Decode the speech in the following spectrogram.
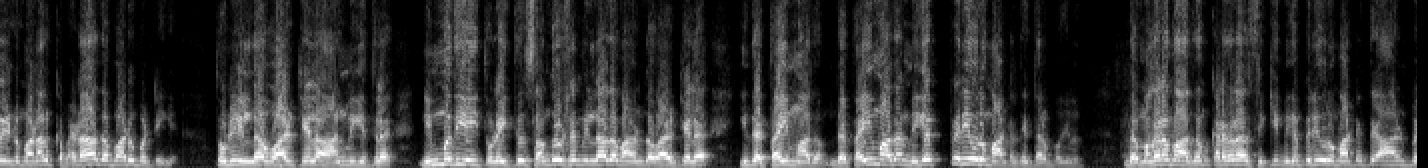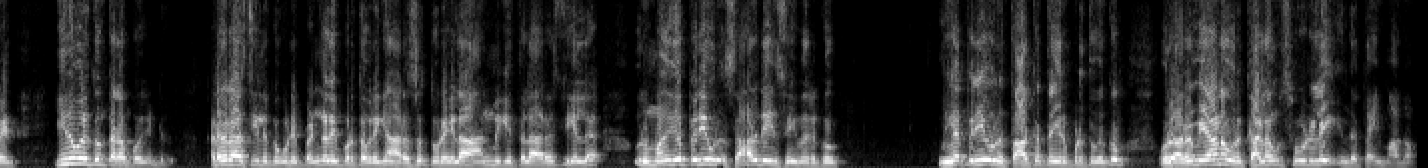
வேண்டுமானால் படாத பாடுபட்டீங்க. தொழிலில் வாழ்க்கையில் ஆன்மீகத்தில் நிம்மதியை தொலைத்து சந்தோஷம் இல்லாத வாழ்ந்த வாழ்க்கையில் இந்த தை மாதம். இந்த தை மாதம் மிகப்பெரிய ஒரு மாற்றத்தை தரப்போகிறது. இந்த மகர மாதம் கடகராசிக்கு மிகப்பெரிய ஒரு மாற்றத்தை ஆண் பெண் இருவருக்கும் தரப்போகின்றது. கடகராசியில் இருக்கக்கூடிய பெண்களை பொறுத்த வரைக்கும் அரசு துறையில் ஆன்மீகத்தில் அரசியலில் ஒரு மிகப்பெரிய ஒரு சாதனையை செய்வதற்கும் மிகப்பெரிய ஒரு தாக்கத்தை ஏற்படுத்துவதற்கும் ஒரு அருமையான ஒரு களம் சூழ்நிலை இந்த தை மாதம்.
